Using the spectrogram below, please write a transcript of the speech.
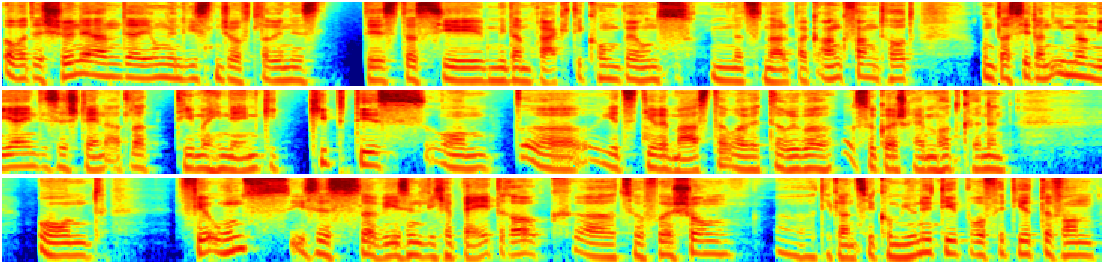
Aber das Schöne an der jungen Wissenschaftlerin ist das, dass sie mit einem Praktikum bei uns im Nationalpark angefangen hat und dass sie dann immer mehr in dieses Steinadler-Thema hineingekippt ist und äh, jetzt ihre Masterarbeit darüber sogar schreiben hat können. Und für uns ist es ein wesentlicher Beitrag äh, zur Forschung. Äh, die ganze Community profitiert davon.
